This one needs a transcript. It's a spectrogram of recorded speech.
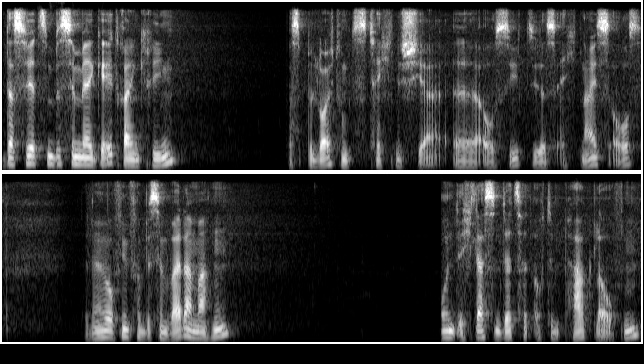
dass wir jetzt ein bisschen mehr Geld reinkriegen. Was beleuchtungstechnisch hier äh, aussieht, sieht das echt nice aus. Da werden wir auf jeden Fall ein bisschen weitermachen. Und ich lasse in der Zeit auch den Park laufen.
